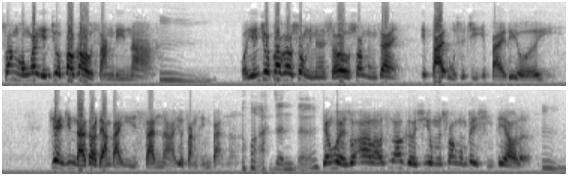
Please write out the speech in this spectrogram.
双红我研究报告赏零呐。嗯。我研究报告送你们的时候，双红在一百五十几、一百六而已。今天已经来到两百一十三了，又涨停板了。哇，真的。有会员说啊，老师好可惜，我们双红被洗掉了。嗯。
